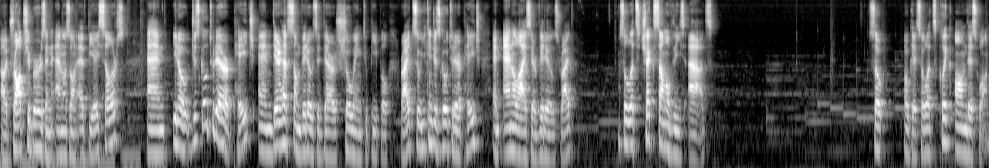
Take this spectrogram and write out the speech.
uh, dropshippers and Amazon FBA sellers. And you know, just go to their page and they have some videos that they're showing to people, right? So you can just go to their page and analyze their videos, right? So let's check some of these ads. So, okay, so let's click on this one.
